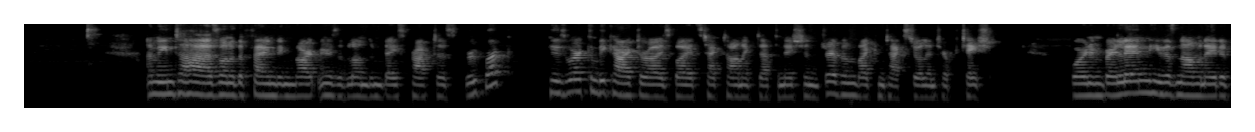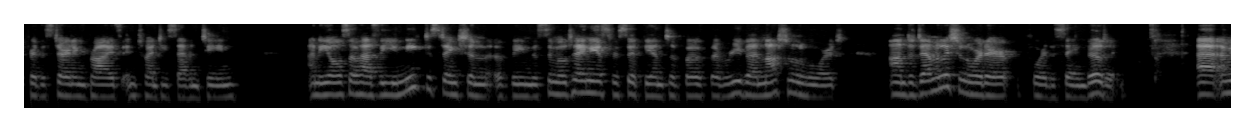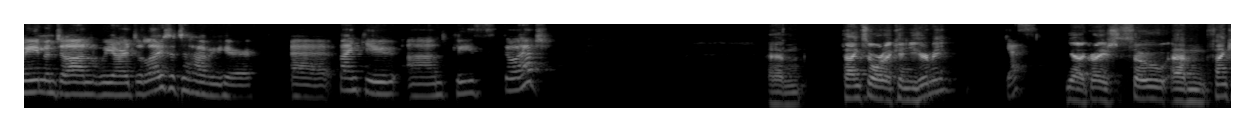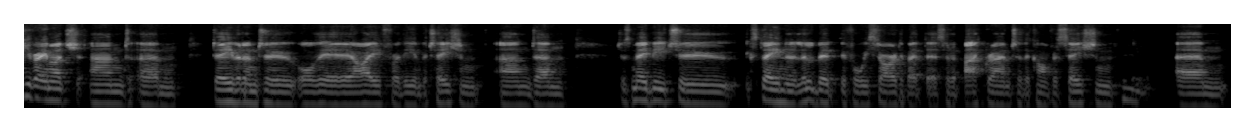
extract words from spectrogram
Amin Taha is one of the founding partners of London-based practice Groupwork, whose work can be characterized by its tectonic definition driven by contextual interpretation. Born in Berlin, he was nominated for the Stirling Prize in 2017 and he also has the unique distinction of being the simultaneous recipient of both the RIBA National Award and a demolition order for the same building. Uh, Amin and John, we are delighted to have you here. Uh, thank you, and please go ahead. Um, thanks, Orla. Can you hear me? Yes. Yeah, great. So um, thank you very much, and um, David, and to all the AAI for the invitation. And um, just maybe to explain a little bit before we start about the sort of background to the conversation. Mm. Um,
